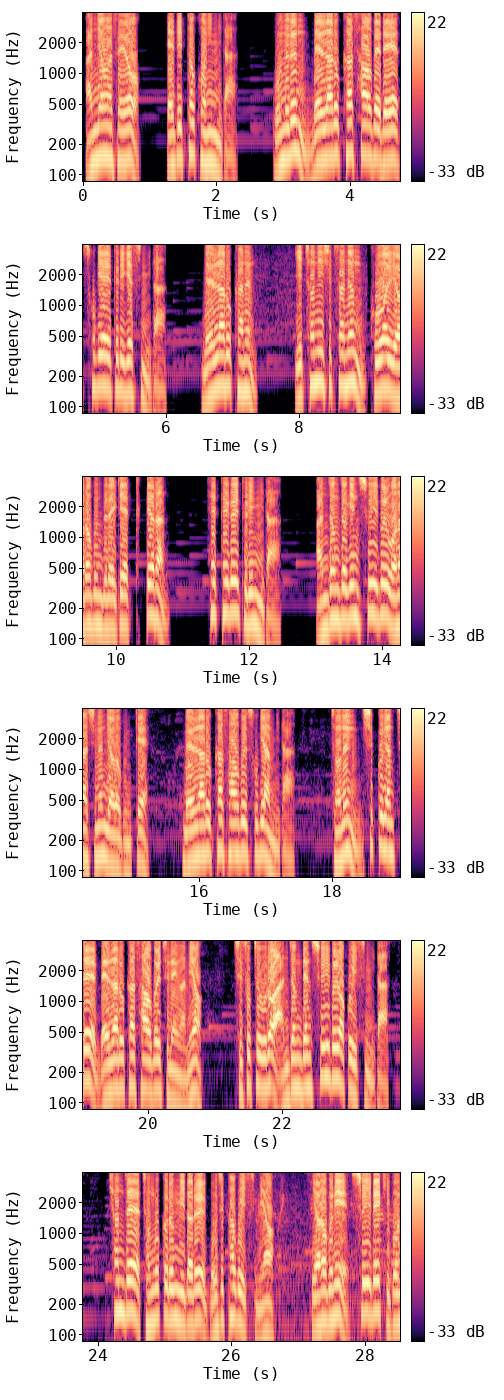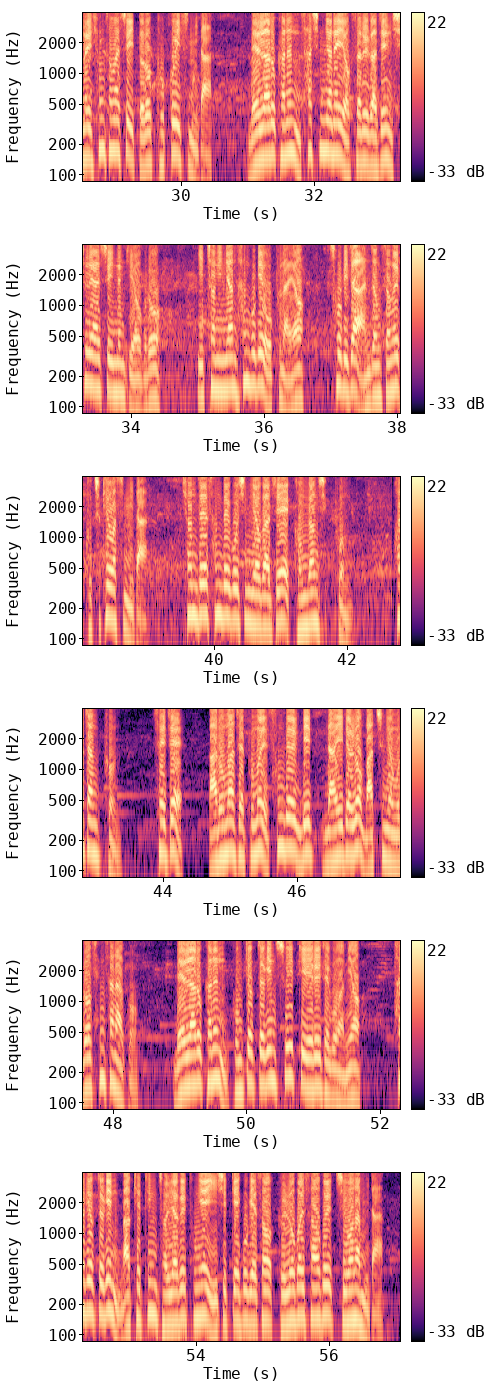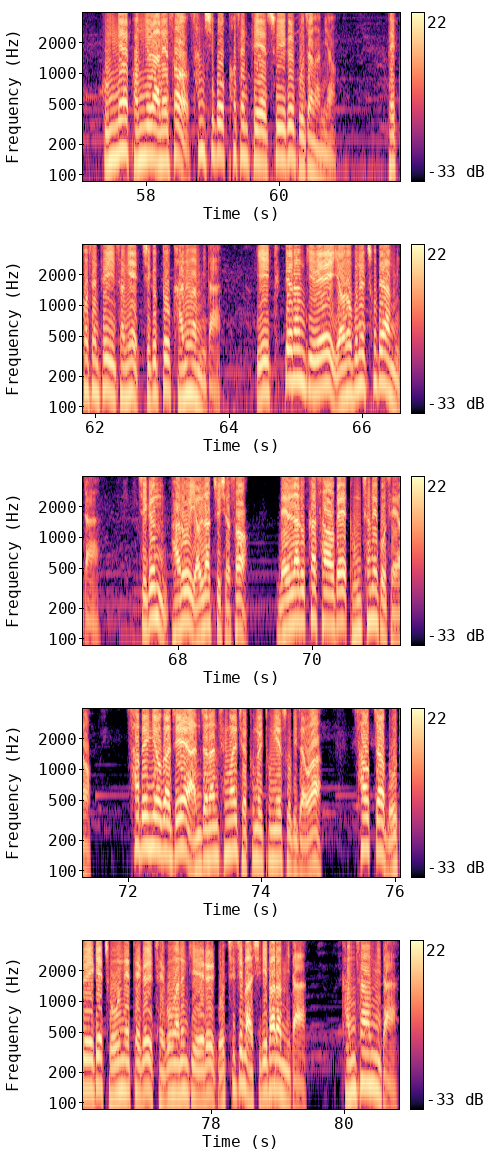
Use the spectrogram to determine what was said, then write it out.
안녕하세요. 에디터 권입니다. 오늘은 넬라루카 사업에 대해 소개해 드리겠습니다. 넬라루카는 2024년 9월 여러분들에게 특별한 혜택을 드립니다. 안정적인 수입을 원하시는 여러분께 넬라루카 사업을 소개합니다. 저는 19년째 넬라루카 사업을 진행하며 지속적으로 안정된 수입을 얻고 있습니다. 현재 전국 그룹 리더를 모집하고 있으며 여러분이 수입의 기본을 형성할 수 있도록 돕고 있습니다. 넬라루카는 40년의 역사를 가진 신뢰할 수 있는 기업으로 2002년 한국에 오픈하여 소비자 안정성을 구축해왔습니다. 현재 350여 가지의 건강식품, 화장품, 세제, 아로마 제품을 성별 및 나이별로 맞춤형으로 생산하고 넬라루카는 본격적인 수입 기회를 제공하며 파격적인 마케팅 전략을 통해 20개국에서 글로벌 사업을 지원합니다. 국내 법률 안에서 35%의 수익을 보장하며 100% 이상의 지급도 가능합니다. 이 특별한 기회에 여러분을 초대합니다. 지금 바로 연락 주셔서 넬라루카 사업에 동참해 보세요. 400여 가지의 안전한 생활 제품을 통해 소비자와 사업자 모두에게 좋은 혜택을 제공하는 기회를 놓치지 마시기 바랍니다. 감사합니다.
